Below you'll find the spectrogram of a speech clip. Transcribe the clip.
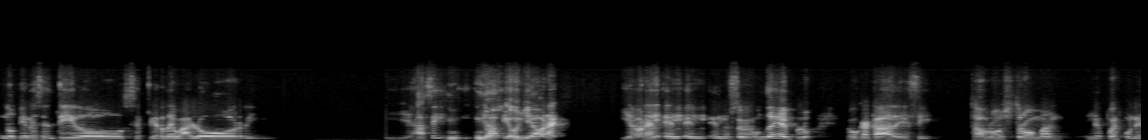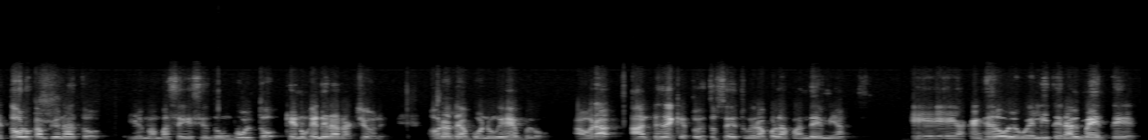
no tiene sentido, se pierde valor y, y es así. Y, y, ahora, y ahora el, segundo ejemplo, lo que acaba de decir, Tauron Stroman, le puedes poner todos los campeonatos y el man va a seguir siendo un bulto que no genera reacciones. Ahora te voy a poner un ejemplo. Ahora, antes de que todo esto se detuviera por la pandemia, eh, acá en GW, literalmente,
